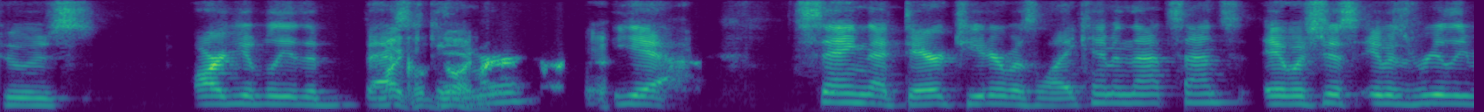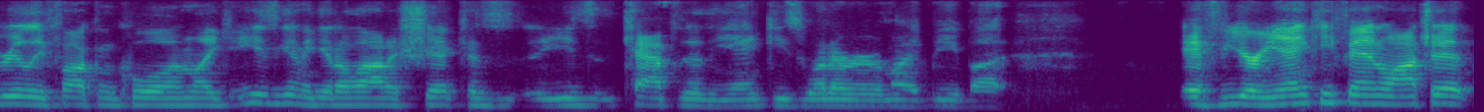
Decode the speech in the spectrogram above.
who's arguably the best Michael gamer, yeah, saying that Derek Jeter was like him in that sense, it was just it was really really fucking cool. And like he's gonna get a lot of shit because he's the captain of the Yankees, whatever it might be. But if you're a Yankee fan, watch it.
